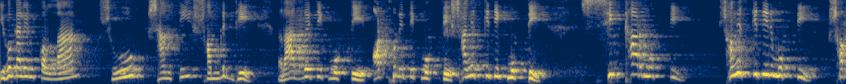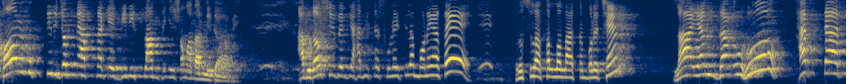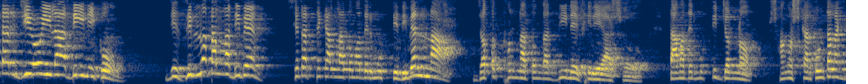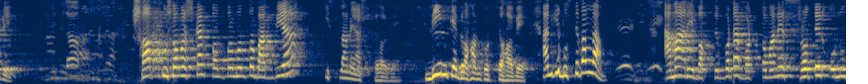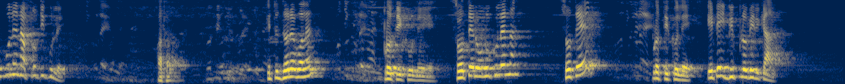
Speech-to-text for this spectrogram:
ইহকালীন কল্যাণ, সুখ, শান্তি, সমৃদ্ধি, রাজনৈতিক মুক্তি, অর্থনৈতিক মুক্তি, সাংস্কৃতিক মুক্তি, শিক্ষার মুক্তি সংস্কৃতির মুক্তি, সকল মুক্তির জন্য আপনাকে দিন ইসলাম থেকে সমাধান নিতে হবে। আবু দাউদ শরীফের যে হাদিসটা শুনেছিলাম, মনে আছে? রসুল্লাহ সাল্লাহ আসলাম বলেছেন যে জিল্লত আল্লাহ দিবেন, সেটার থেকে আল্লাহ তোমাদের মুক্তি দিবেন না। যতক্ষণ না তোমরা দিনে ফিরে আসো। তা আমাদের মুক্তির জন্য সংস্কার কোনটা লাগবে? সব কুসংস্কার, তন্ত্রমন্ত্র বাদ দিয়া ইসলামে আসতে হবে। দিনকে গ্রহণ করতে হবে। আমি কি বুঝতে পারলাম? আমার এই বক্তব্যটা বর্তমানে স্রোতের অনুকূলে না প্রতিকূলে? কথা একটু জোরে বলেন। প্রতিকূলে। স্রোতের অনুকূলে না? স্রোতের প্রতিকূলে। এটাই বিপ্লবীর কাজ।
